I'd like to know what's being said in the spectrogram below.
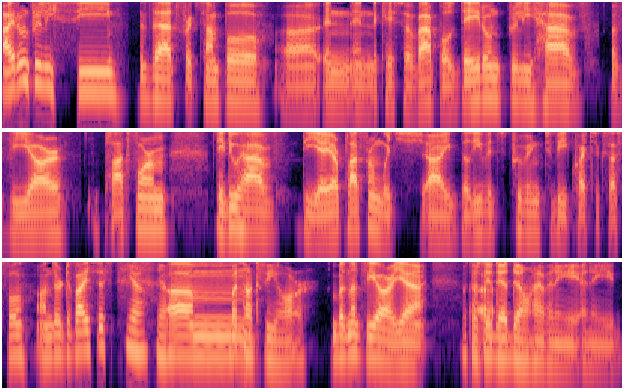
I don't really see that, for example, uh, in in the case of Apple, they don't really have a VR platform. They do have the AR platform, which I believe it's proving to be quite successful on their devices. Yeah, yeah. Um, but not VR. But not VR, yeah because they, they don't have any any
